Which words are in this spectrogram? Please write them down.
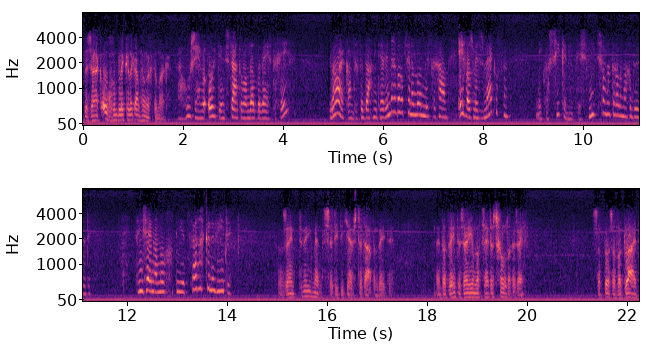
de zaak ogenblikkelijk aanhangig te maken. Maar hoe zijn we ooit in staat om hem dat bewijs te geven? Laura kan zich de dag niet herinneren waarop ze naar Londen is gegaan. Evenals Mrs. Michelson. En ik was ziek en ik wist niets van wat er allemaal gebeurde. Wie zijn er nog die het verder kunnen weten? Er zijn twee mensen die de juiste datum weten. En dat weten zij omdat zij de schuldigen zijn. Sir Percival Glyde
